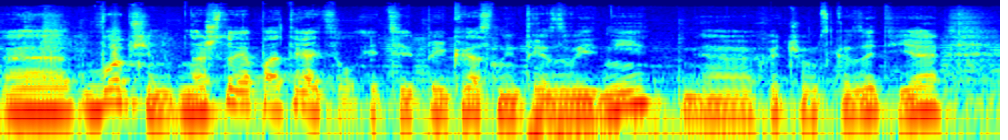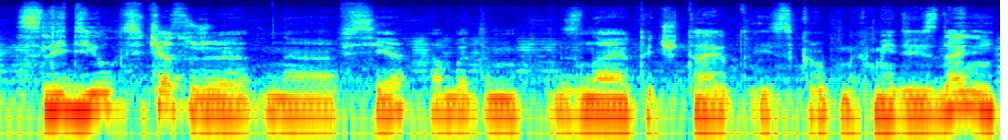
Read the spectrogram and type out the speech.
Э, в общем, на что я потратил эти прекрасные трезвые дни, э, хочу вам сказать, я следил. Сейчас уже э, все об этом знают и читают из крупных медиаизданий.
